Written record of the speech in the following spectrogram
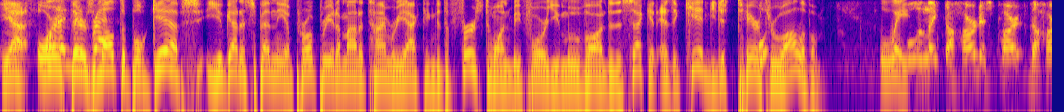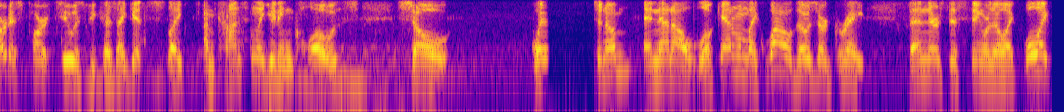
Yeah. Or Well, if there's Brett- multiple gifts, you got to spend the appropriate amount of time reacting to the first one before you move on to the second. As a kid, you just tear through all of them. Well, wait. Well, and like the hardest part, the hardest part too is because I get like I'm constantly getting clothes, so when them and then I'll look at them, I'm like, wow, those are great. Then there's this thing where they're like, well, like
